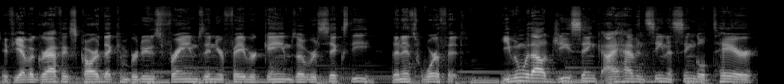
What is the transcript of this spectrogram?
If you have a graphics card that can produce frames in your favorite games over 60, then it's worth it. Even without G-Sync, I haven't seen a single tear,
